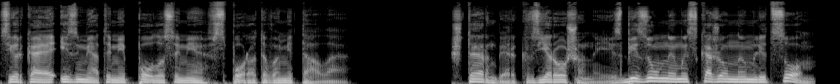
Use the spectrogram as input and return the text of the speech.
сверкая измятыми полосами вспоротого металла. Штернберг, взъерошенный, с безумным искаженным лицом,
